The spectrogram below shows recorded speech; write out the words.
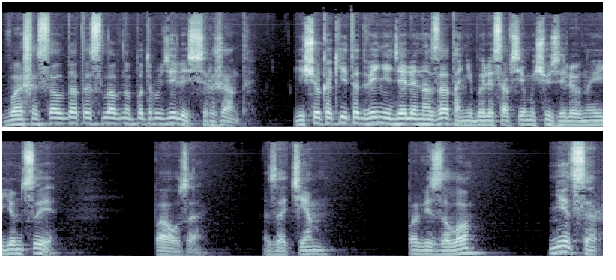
«Ваши солдаты славно потрудились, сержант. Еще какие-то две недели назад они были совсем еще зеленые юнцы». Пауза. Затем... «Повезло?» «Нет, сэр.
